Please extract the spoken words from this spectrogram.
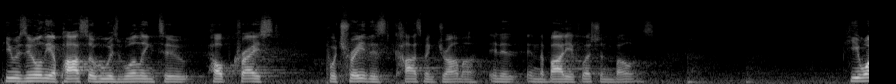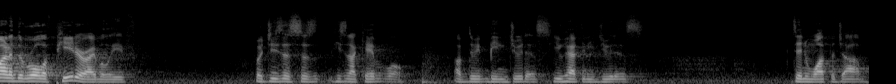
He was the only apostle who was willing to help Christ portray this cosmic drama in, his, in the body of flesh and bones. He wanted the role of Peter, I believe. But Jesus says he's not capable of doing, being Judas. You have to be Judas. Didn't want the job.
